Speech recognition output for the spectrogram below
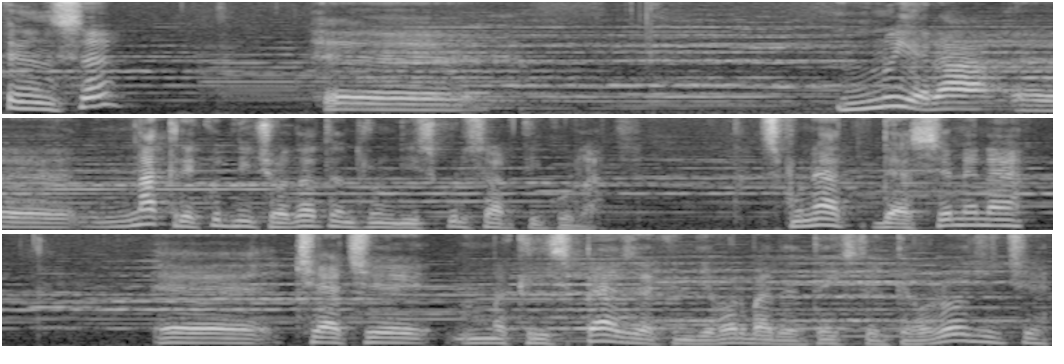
însă nu era, n-a trecut niciodată într-un discurs articulat. Spunea de asemenea ceea ce mă crispează când e vorba de texte teologice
